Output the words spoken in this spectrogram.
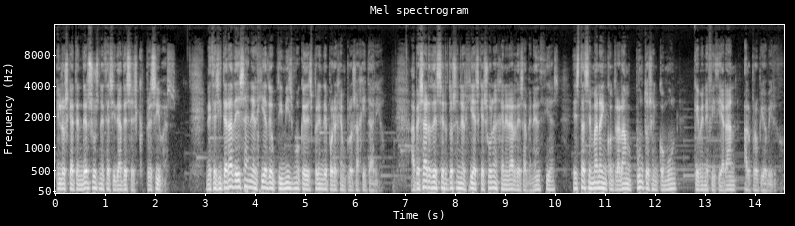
en los que atender sus necesidades expresivas. Necesitará de esa energía de optimismo que desprende, por ejemplo, Sagitario. A pesar de ser dos energías que suelen generar desavenencias, esta semana encontrarán puntos en común que beneficiarán al propio Virgo.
